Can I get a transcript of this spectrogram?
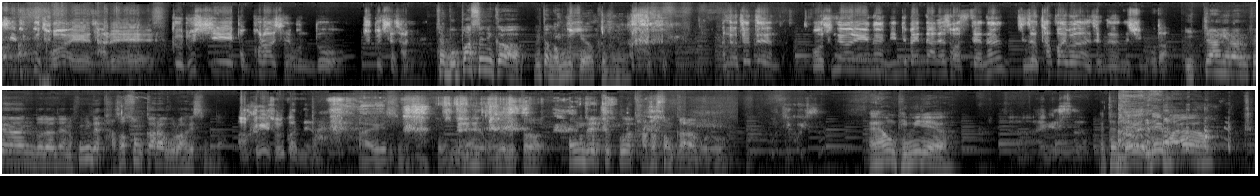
씨 축구 좋아해, 잘해. 그 루시 보컬 하시는 분도 축구 진짜 잘해. 제가 못 봤으니까 일단 넘길게요 그분은. 근데 어쨌든 어, 승렬이는 인디 밴드 안에서 봤을 때는 진짜 탑5 안에 드는 친구다. 입장이라는 표현보다는 홍대 다섯 손가락으로 하겠습니다. 아 그게 좋을 것 같네요. 알겠습니다. 그러면 오늘부터 홍대 축구 다섯 손가락으로. 뭐 찍고 있어? 에, 형 비밀이에요. 아, 알겠어. 일단 내일 내일 봐요 형.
